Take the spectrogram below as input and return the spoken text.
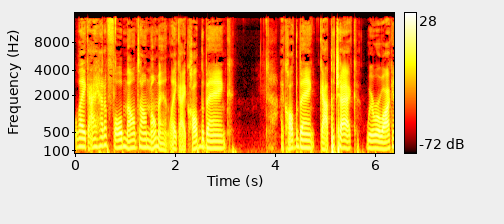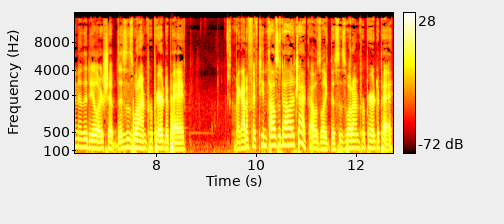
like, I had a full meltdown moment. Like, I called the bank. I called the bank, got the check. We were walking to the dealership. This is what I'm prepared to pay. I got a $15,000 check. I was like, this is what I'm prepared to pay.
